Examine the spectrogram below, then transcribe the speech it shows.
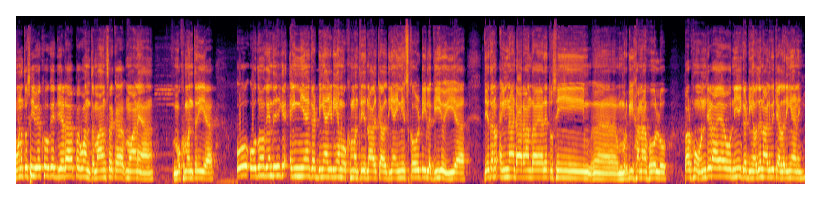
ਹੁਣ ਤੁਸੀਂ ਵੇਖੋ ਕਿ ਜਿਹੜਾ ਭਗਵੰਤ ਮਾਨ ਸਰਕਾਰ ਮਾਨ ਆ, ਮੁੱਖ ਮੰਤਰੀ ਆ, ਉਹ ਉਦੋਂ ਕਹਿੰਦੇ ਸੀ ਕਿ ਇੰਨੀਆਂ ਗੱਡੀਆਂ ਜਿਹੜੀਆਂ ਮੁੱਖ ਮੰਤਰੀ ਦੇ ਨਾਲ ਚੱਲਦੀਆਂ, ਇੰਨੀ ਸਿਕਿਉਰਿਟੀ ਲੱਗੀ ਹੋਈ ਆ। ਜੇ ਤੁਹਾਨੂੰ ਇੰਨਾ ਡਰ ਆਂਦਾ ਆ, ਤੇ ਤੁਸੀਂ ਮੁਰਗੀਖਾਨਾ ਖੋਲ ਲਓ। ਪਰ ਹੁਣ ਜਿਹੜਾ ਆ ਉਨੀਆਂ ਹੀ ਗੱਡੀਆਂ ਉਹਦੇ ਨਾਲ ਵੀ ਚੱਲ ਰਹੀਆਂ ਨੇ।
